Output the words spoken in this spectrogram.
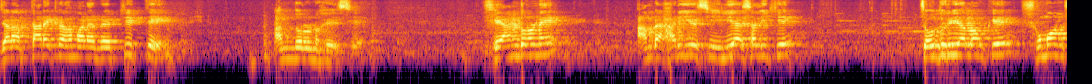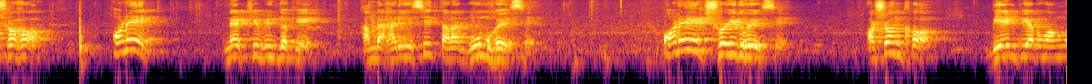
জনাব তারেক রহমানের নেতৃত্বে আন্দোলন হয়েছে। সেই আন্দোলনে আমরা হারিয়েছি ইলিয়াস আলীকে, চৌধুরী আলমকে, সুমন সহ অনেক নেতৃবৃন্দকে আমরা হারিয়েছি, তারা গুম হয়েছে। অনেক শহীদ হয়েছে। অসংখ্য বিএনপি এবং অঙ্গ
